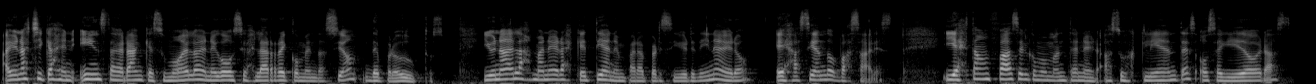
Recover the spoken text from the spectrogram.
Hay unas chicas en Instagram que su modelo de negocio es la recomendación de productos. Y una de las maneras que tienen para percibir dinero es haciendo bazares. Y es tan fácil como mantener a sus clientes o seguidoras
